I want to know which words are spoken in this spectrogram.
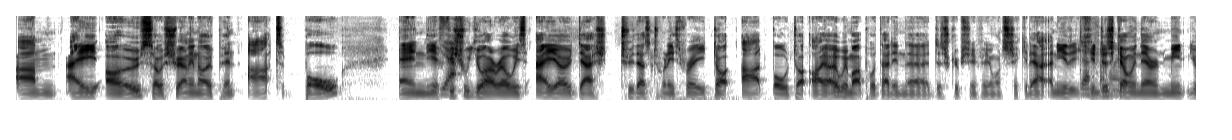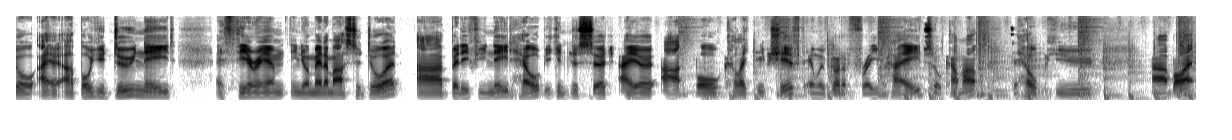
um, AO, so Australian Open Art Ball and the official yeah. URL is ao-2023.artball.io. We might put that in the description if anyone wants to check it out. And you, you can just go in there and mint your AO Artball. You do need Ethereum in your MetaMask to do it, uh, but if you need help, you can just search AO Artball Collective Shift, and we've got a free page that'll come up to help you uh, buy it.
